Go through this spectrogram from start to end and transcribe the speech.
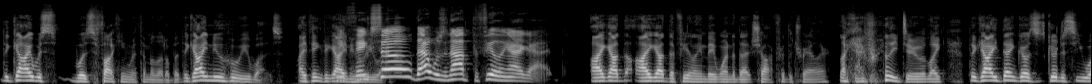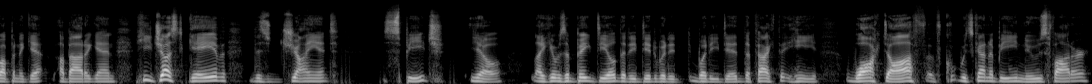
the guy was was fucking with him a little bit the guy knew who he was I think the guy you knew think who he was so? That was not the feeling I got. I got the I got the feeling they wanted that shot for the trailer. Like I really do. Like the guy then goes, "It's good to see you up and again about again." He just gave this giant speech. You know, like it was a big deal that he did what it, what he did. The fact that he walked off of, was going to be news fodder.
